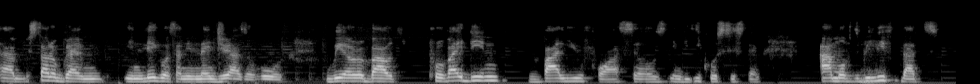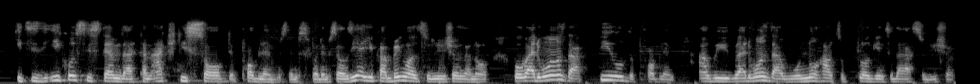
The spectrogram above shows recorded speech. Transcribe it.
um, startup grind in Lagos and in Nigeria as a whole, we are about providing value for ourselves in the ecosystem. I'm of the Mm. belief that it is the ecosystem that can actually solve the problems for themselves. Yeah, you can bring all the solutions and all, but we're the ones that feel the problem, and we are the ones that will know how to plug into that solution.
